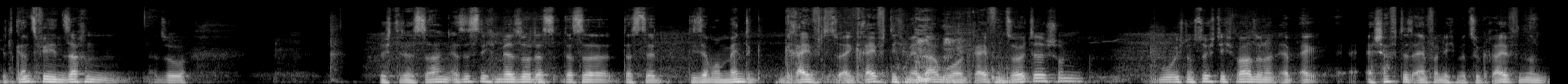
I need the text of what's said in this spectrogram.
mit ganz vielen Sachen. Also ich dir das sagen? Es ist nicht mehr so, dass, dass er, dass der, dieser Moment greift. So, er greift nicht mehr da, wo er greifen sollte, schon, wo ich noch süchtig war, sondern er, er, er schafft es einfach nicht mehr zu greifen und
